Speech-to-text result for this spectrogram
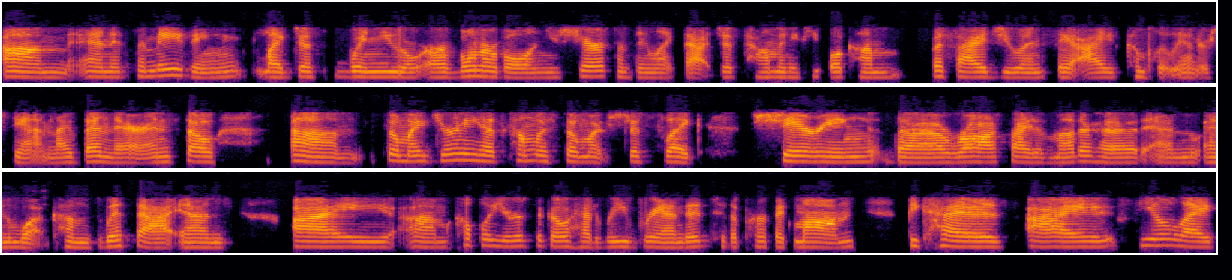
um, and it's amazing, like just when you are vulnerable and you share something like that, just how many people come beside you and say, I completely understand and I've been there. And so, um, so my journey has come with so much just like sharing the raw side of motherhood and, and what comes with that. And I, um, a couple years ago had rebranded to the perfect mom because I feel like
